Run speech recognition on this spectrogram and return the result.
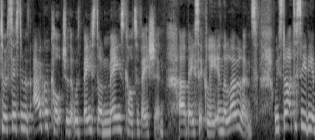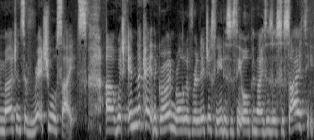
to a system of agriculture that was based on maize cultivation, uh, basically, in the lowlands, we start to see the emergence of ritual sites, uh, which indicate the growing role of religious leaders as the organizers of society.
